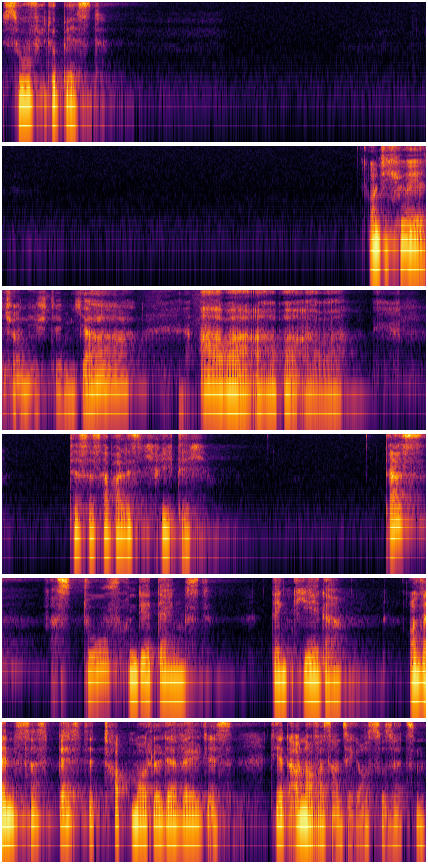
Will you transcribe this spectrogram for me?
so wie du bist. Und ich höre jetzt schon die Stimmen. Ja, aber, aber, aber. Das ist aber alles nicht richtig. Das, was du von dir denkst, denkt jeder. Und wenn es das beste Topmodel der Welt ist, die hat auch noch was an sich auszusetzen.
